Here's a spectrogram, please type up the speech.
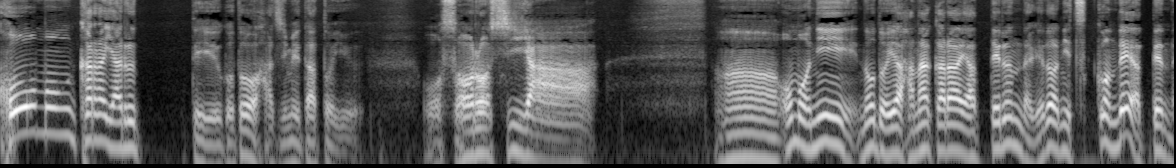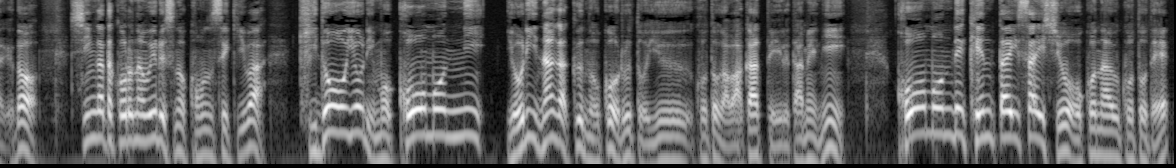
肛門からやるっていうことを始めたという恐ろしいやうん、主に喉や鼻からやってるんだけど、に突っ込んでやってんだけど、新型コロナウイルスの痕跡は、気道よりも肛門により長く残るということが分かっているために、肛門で検体採取を行うことで、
